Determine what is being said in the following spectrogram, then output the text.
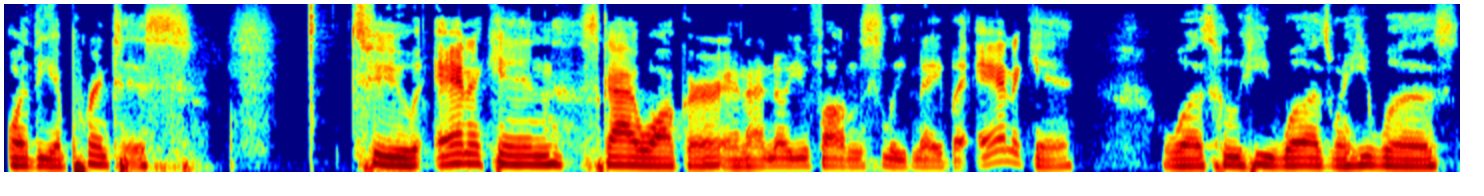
or the apprentice to Anakin Skywalker. And I know you've fallen asleep, Nate, but Anakin was who he was when he was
